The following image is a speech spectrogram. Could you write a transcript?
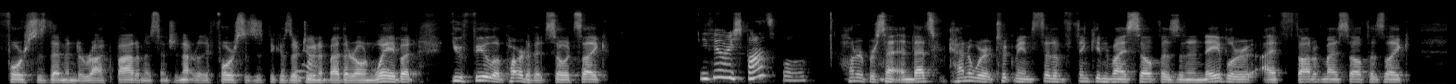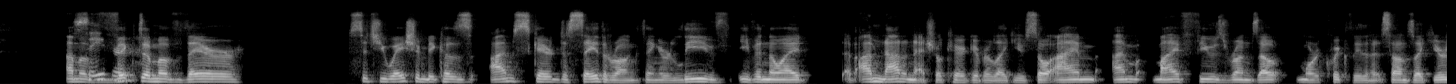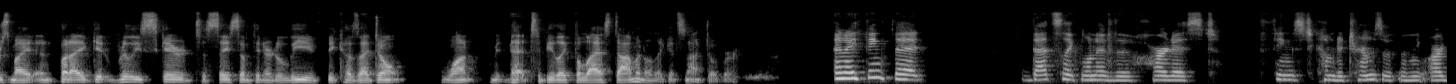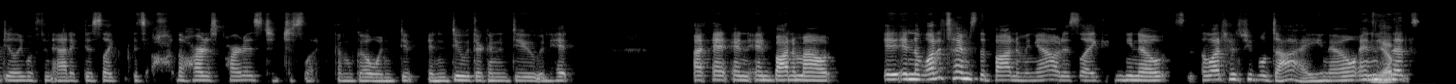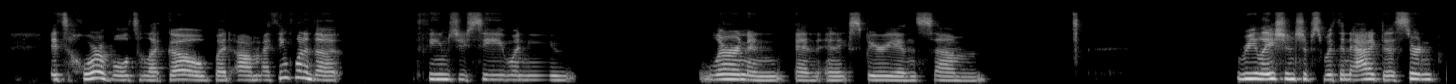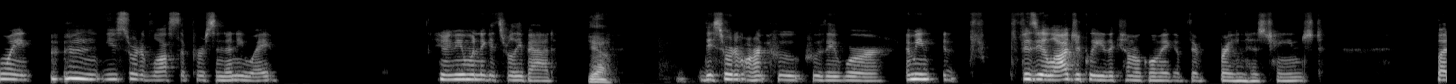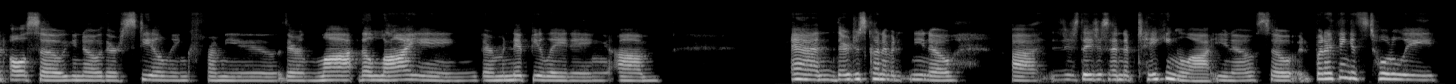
forces them into rock bottom essentially not really forces it because they're doing it by their own way but you feel a part of it so it's like You feel responsible. Hundred percent, and that's kind of where it took me. Instead of thinking of myself as an enabler, I thought of myself as like I'm a Saver. victim of their situation because I'm scared to say the wrong thing or leave, even though I I'm not a natural caregiver like you. So I'm I'm my fuse runs out more quickly than it sounds like yours might, and but I get really scared to say something or to leave because I don't want that to be like the last domino that gets knocked over. And I think that that's like one of the hardest things to come to terms with when you are dealing with an addict is like it's the hardest part is to just let them go and do and do what they're going to do and hit uh, and, and and bottom out and and a lot of times the bottoming out is like you know a lot of times people die you know and Yep. that's it's horrible to let go. But um i think one of the themes you see when you learn and and, and experience um relationships with an addict at a certain point you sort of lost the person anyway. You know what i mean? When it gets really bad. Yeah. they sort of aren't who who they were i mean physiologically the chemical makeup of their brain has changed. But also you know they're stealing from you. They're li- they're lying. They're manipulating um and they're just kind of you know uh just they just end up taking a lot you know? So but i think it's totally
